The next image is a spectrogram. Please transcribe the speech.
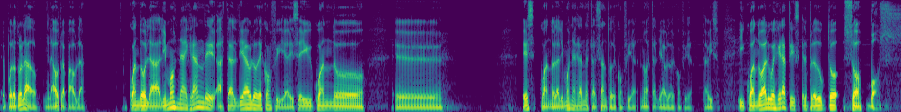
Eh, por otro lado, la otra Paula, cuando la limosna es grande, hasta el diablo desconfía. Dice, y cuando... eh, es cuando la limosna es grande hasta el santo desconfía, no hasta el diablo desconfía, te aviso. Y cuando algo es gratis, el producto sos vos.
